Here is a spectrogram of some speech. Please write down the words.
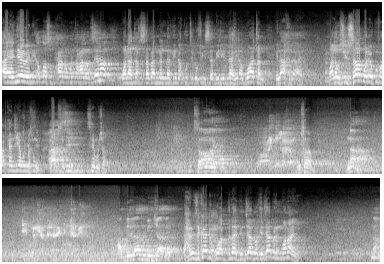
aya yenyewe ni Allah subhanahu wa ta'ala anasema wala tahsabanna alladhina qutilu fi sabilillahi amwatan ila akhir aya wala usisabu waliokufa katika njia ya Mwenyezi Mungu naam si si mwisho salamu alaykum msalam naam jibu ni Abdullahi bin Jabir. Abdullahi bin Jabir haiwezekani kuwa Abdullah bin Jabir wake Jabir ni mwanaye naam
